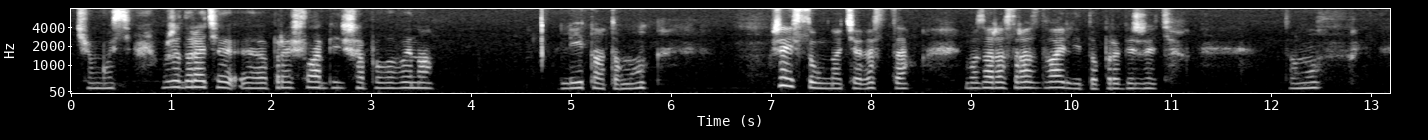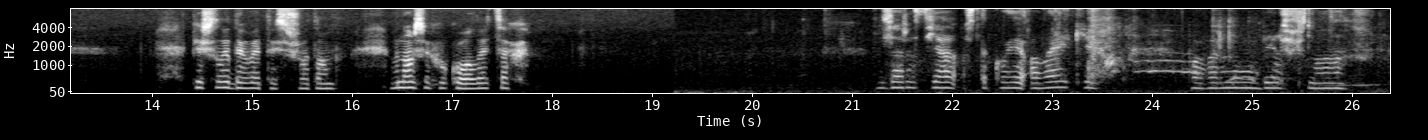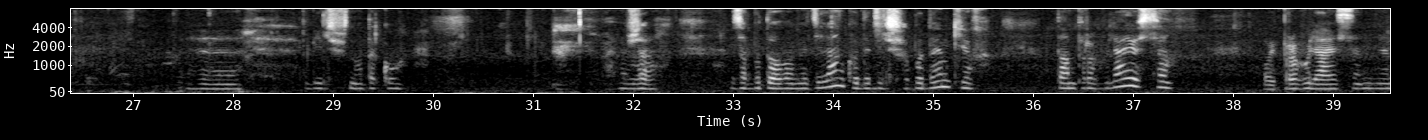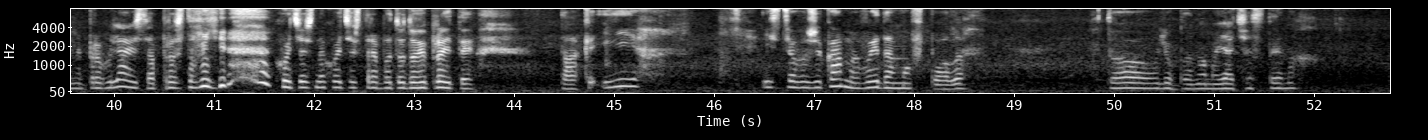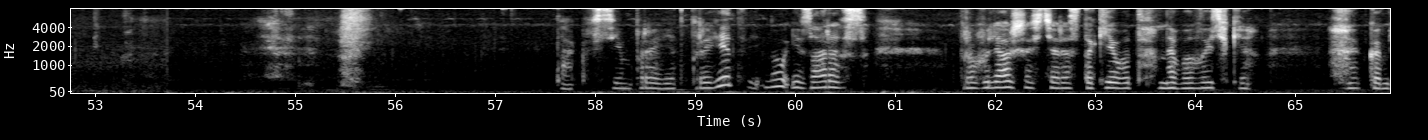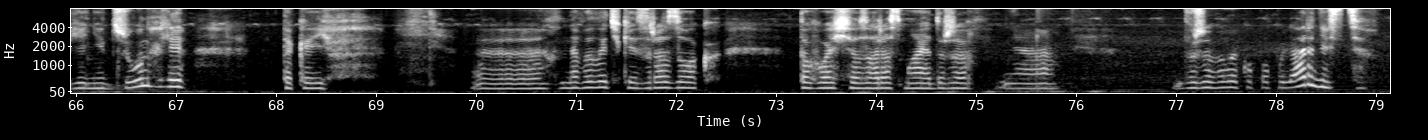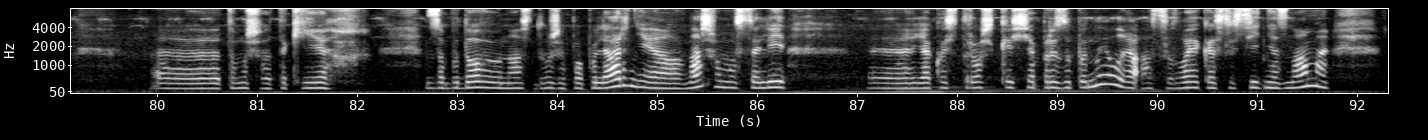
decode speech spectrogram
чомусь. Вже, до речі, е, пройшла більша половина літа, тому вже й сумно через це. Бо зараз раз-два літо пробіжить. Тому пішли дивитись, що там в наших околицях. Зараз я з такої алейки поверну більш на е, більш на таку вже забудовану ділянку, де більше будинків. Там прогуляюся. Ой, прогуляюся. Я не прогуляюся, а просто мені хочеш не хочеш, треба туди і пройти. Так, і, і з цього ЖК ми вийдемо в поле. То улюблена моя частина. Так, всім привіт-привіт. Ну і зараз, прогулявшись через такі от невеличкі кам'яні джунглі, такий е, невеличкий зразок того, що зараз має дуже, е, дуже велику популярність, е, тому що такі забудови у нас дуже популярні, а в нашому селі е, якось трошки ще призупинили, а село, яке сусіднє з нами,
